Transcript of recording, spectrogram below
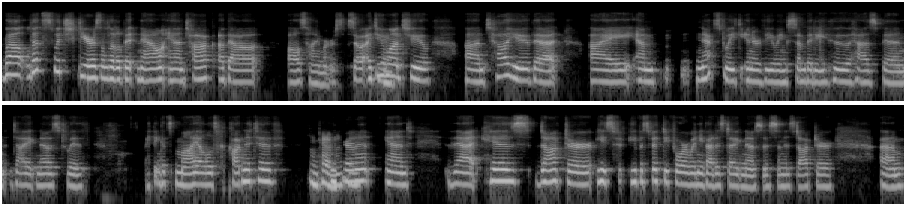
well, let's switch gears a little bit now and talk about Alzheimer's. So I do yeah. want to um, tell you that I am next week interviewing somebody who has been diagnosed with, I think it's mild cognitive impairment, impairment yeah. and that his doctor, he's he was 54 when he got his diagnosis, and his doctor um,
